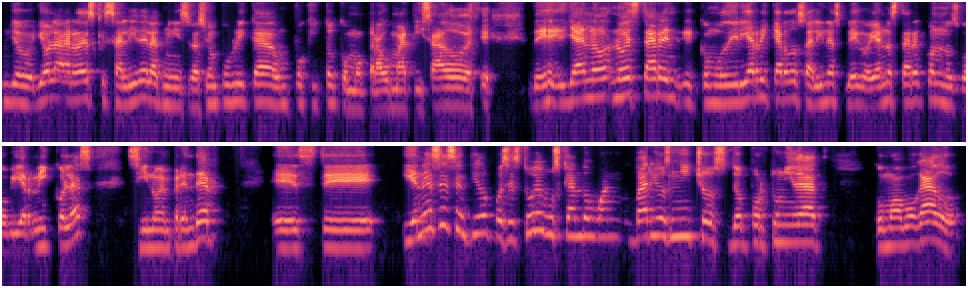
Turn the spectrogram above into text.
yo, yo la verdad es que salí de la administración pública un poquito como traumatizado de, ya no, no estar, en, como diría Ricardo Salinas Pliego, ya no estar con los gobiernícolas, sino emprender. Este, y en ese sentido, pues estuve buscando varios nichos de oportunidad como abogado.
